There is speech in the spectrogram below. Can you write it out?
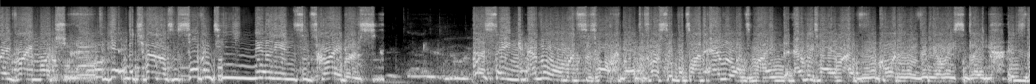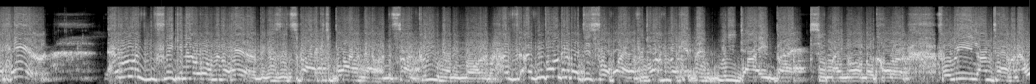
Very, very much for getting the channel to 17 million subscribers. First thing everyone wants to talk about, the first thing that's on everyone's mind every time I've recorded a video recently, is the hair. Everyone's been freaking out over the hair because it's back to brown now and it's not green anymore. I've, I've been talking about this for a while. I've been talking about getting it re-dyed back to my normal colour for a really long time. And I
